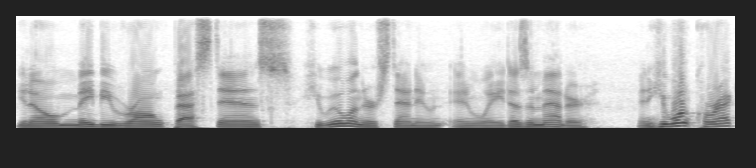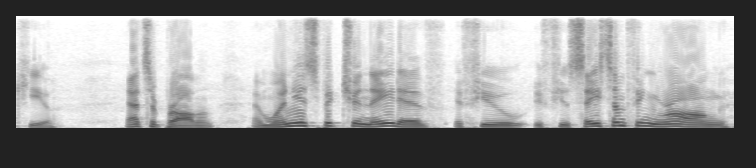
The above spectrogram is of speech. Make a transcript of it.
you know maybe wrong past tense he will understand in, in a way it doesn't matter and he won't correct you That's a problem. And when you speak to a native, if you if you say something wrong,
